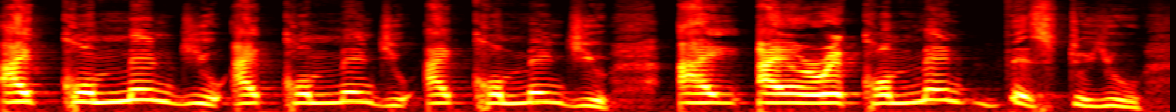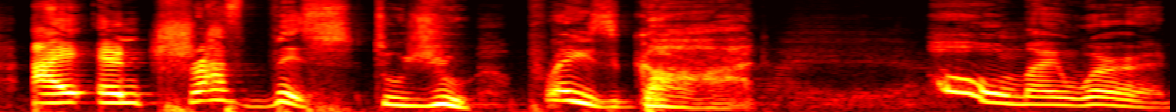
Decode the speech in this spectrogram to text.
I commend you. I commend you. I commend you. I, I recommend this to you. I entrust this to you. Praise God. Oh, my word.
